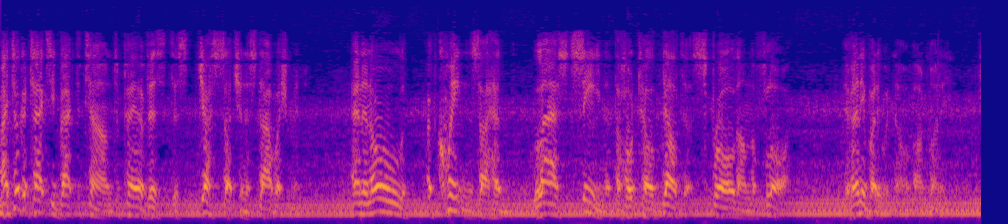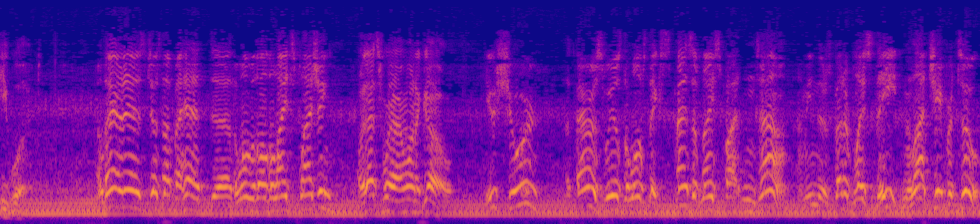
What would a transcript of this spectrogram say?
I took a taxi back to town to pay a visit to just such an establishment. And an old acquaintance I had last seen at the Hotel Delta sprawled on the floor. If anybody would know about money, he would. Well, there it is, just up ahead. Uh, the one with all the lights flashing. Well, that's where I want to go. You sure? The Ferris wheel's the most expensive night spot in town. I mean, there's better places to eat and a lot cheaper, too.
